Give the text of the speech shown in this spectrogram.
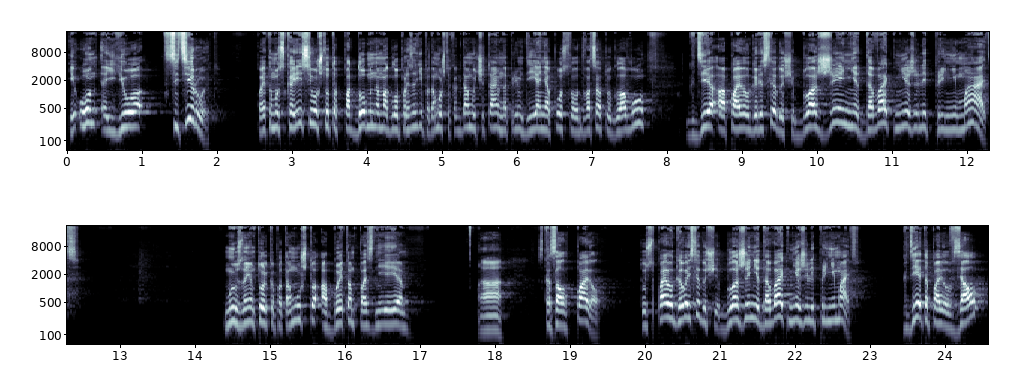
и он ее цитирует. Поэтому, скорее всего, что-то подобное могло произойти, потому что, когда мы читаем, например, Деяния апостола, 20 главу, где а, Павел говорит следующее, «Блажение давать, нежели принимать». Мы узнаем только потому, что об этом позднее а, сказал Павел. То есть Павел говорит следующее, «Блажение давать, нежели принимать». Где это Павел взял?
